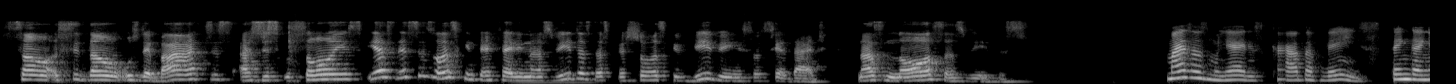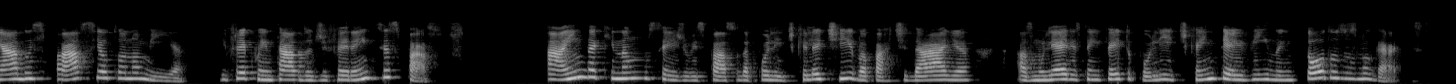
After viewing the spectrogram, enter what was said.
são, se dão os debates, as discussões e as decisões que interferem nas vidas das pessoas que vivem em sociedade, nas nossas vidas. Mas as mulheres cada vez têm ganhado espaço e autonomia e frequentado diferentes espaços. Ainda que não seja o espaço da política eletiva, partidária, as mulheres têm feito política intervindo em todos os lugares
